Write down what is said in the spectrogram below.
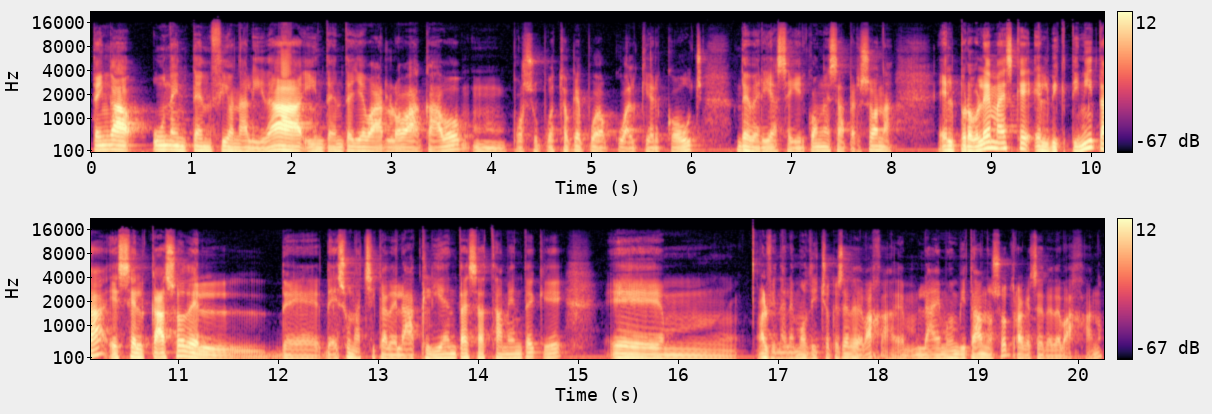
tenga una intencionalidad e intente llevarlo a cabo, mm, por supuesto que cualquier coach debería seguir con esa persona. El problema es que el victimita es el caso del, de, es una chica de la clienta exactamente que em, al final hemos dicho que se dé de baja, em, la hemos invitado nosotros a que se dé de baja, ¿no?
